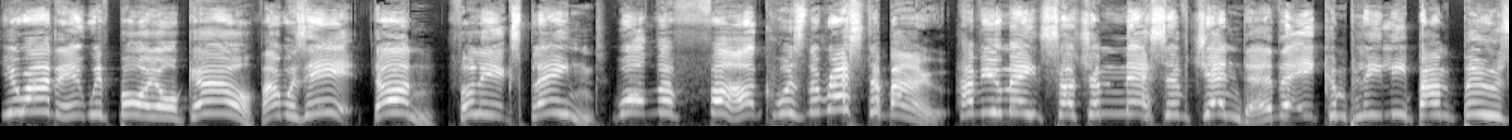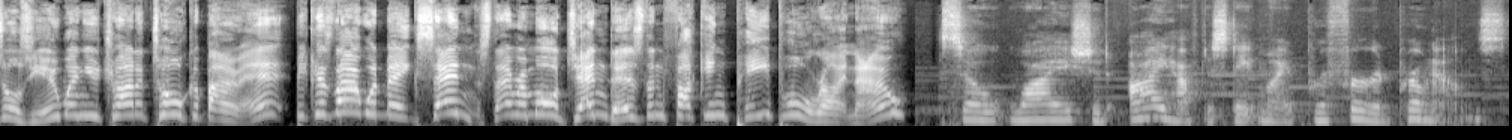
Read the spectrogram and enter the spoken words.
You had it with boy or girl. That was it. Done. Fully explained. What the fuck was the rest about? Have you made such a mess of gender that it completely bamboozles you when you try to talk about it? Because that would make sense. There are more genders than fucking people right now. So why should I have to state my preferred pronouns?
